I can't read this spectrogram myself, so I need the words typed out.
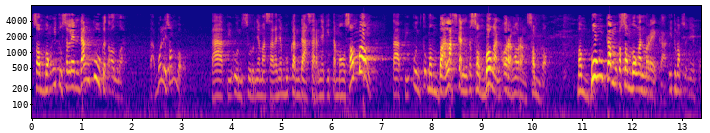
Sombong itu selendangku, kata Allah. Tak boleh sombong. Tapi unsurnya masalahnya bukan dasarnya kita mau sombong. Tapi untuk membalaskan kesombongan orang-orang sombong. Membungkam kesombongan mereka. Itu maksudnya itu.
